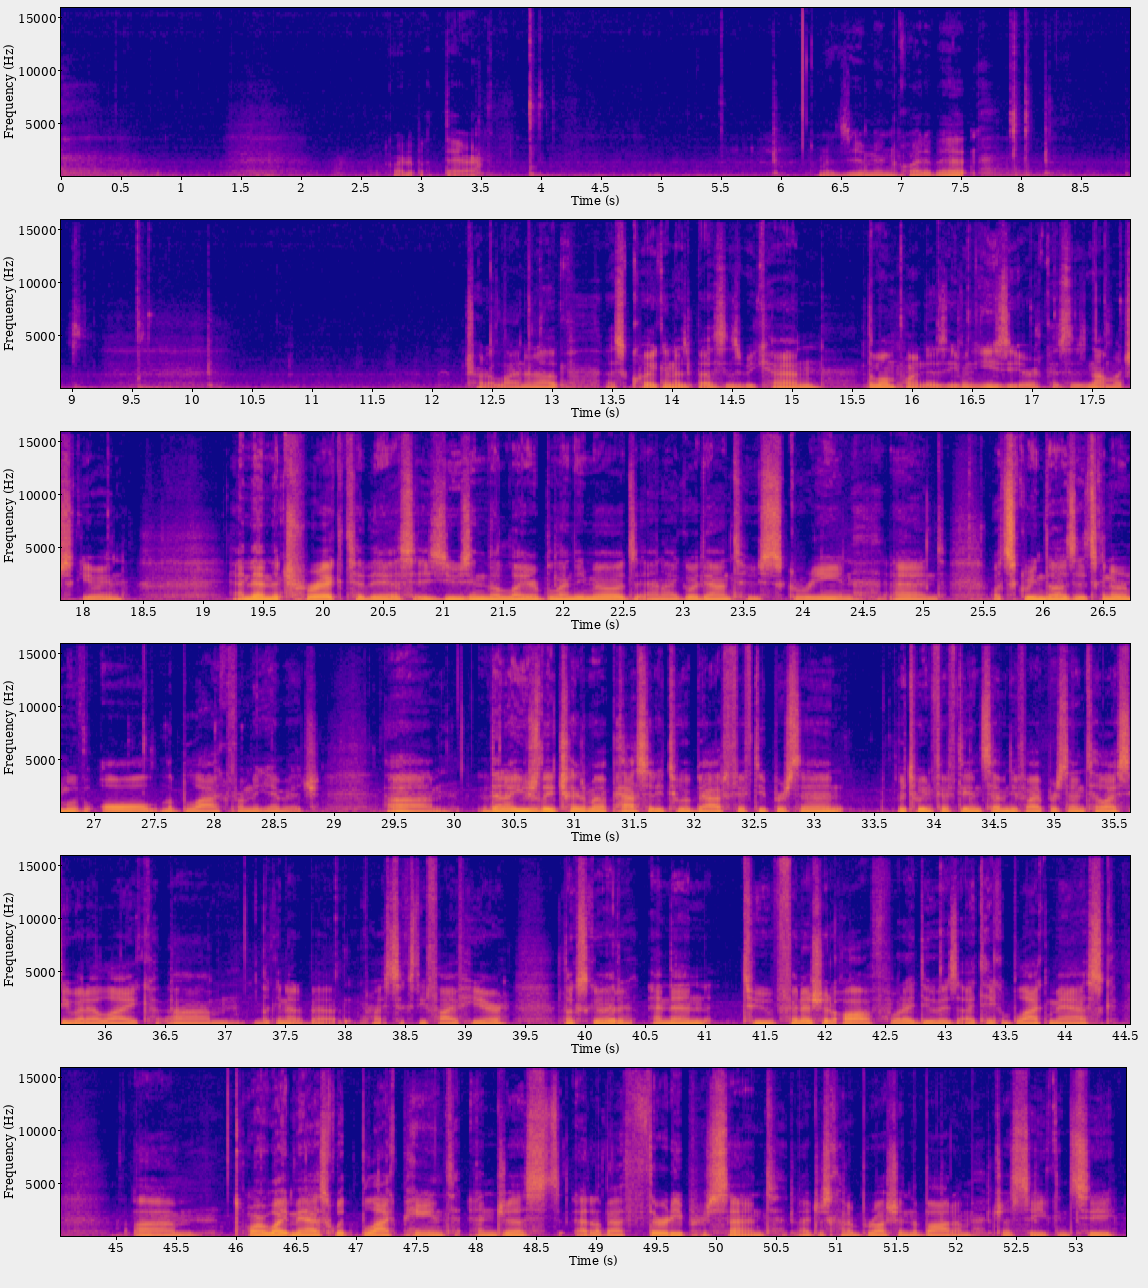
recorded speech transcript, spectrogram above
Right about there. I'm going to zoom in quite a bit. Try to line it up as quick and as best as we can. The one point is even easier because there's not much skewing and then the trick to this is using the layer blending modes and I go down to screen and what screen does it's going to remove all the black from the image. Um, then I usually change my opacity to about 50% between 50 and 75% until I see what I like. Um, looking at about probably 65 here looks good and then to finish it off what I do is I take a black mask um, or a white mask with black paint and just at about 30% I just kind of brush in the bottom just so you can see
